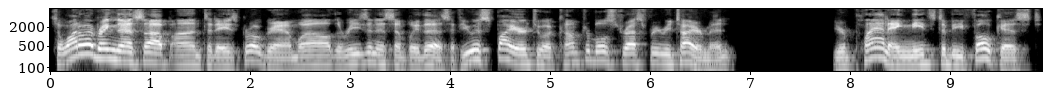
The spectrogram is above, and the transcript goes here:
So, why do I bring this up on today's program? Well, the reason is simply this if you aspire to a comfortable, stress free retirement, your planning needs to be focused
